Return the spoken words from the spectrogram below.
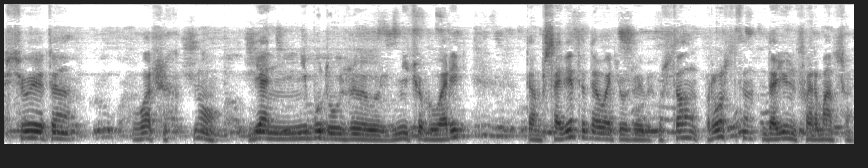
Все это ваших, ну, я не буду уже ничего говорить, там советы давать уже устал, просто даю информацию.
